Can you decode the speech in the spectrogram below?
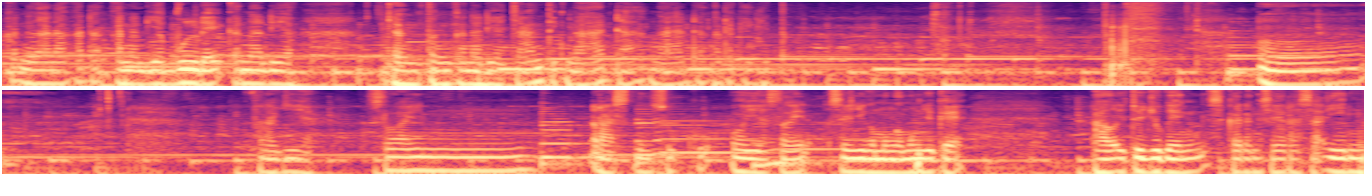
Karena ada karena dia bule karena dia ganteng karena dia cantik nggak ada nggak ada nggak ada kayak gitu. Hmm, apalagi ya? Selain ras dan suku. Oh iya selain saya juga mau ngomong juga hal itu juga yang sekarang saya rasain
